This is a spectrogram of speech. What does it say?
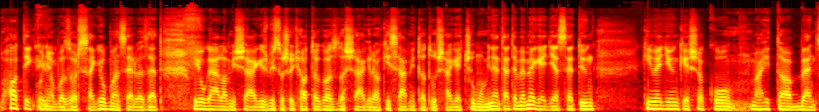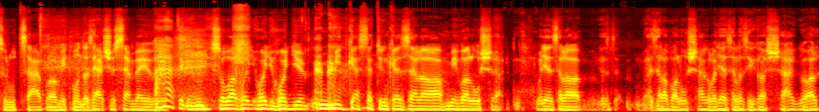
hatékonyabb az ország, jobban szervezett, a jogállamiság, és biztos, hogy hat a gazdaságra, a kiszámíthatóság, egy csomó minden. Tehát ebben megegyezhetünk, kimegyünk, és akkor már itt a Bencur utcában, amit mond az első szembejövő. Hát igen. Szóval, hogy, hogy, hogy mit kezdhetünk ezzel a mi valóság, vagy ezzel a, ezzel a valósággal, vagy ezzel az igazsággal.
